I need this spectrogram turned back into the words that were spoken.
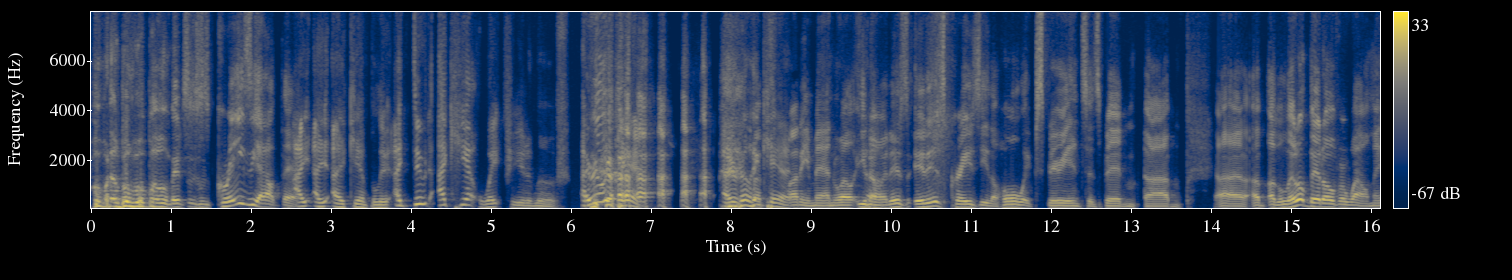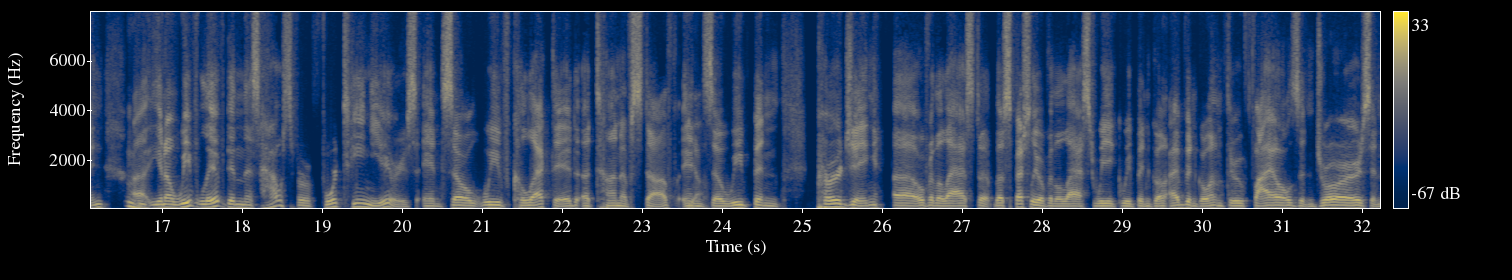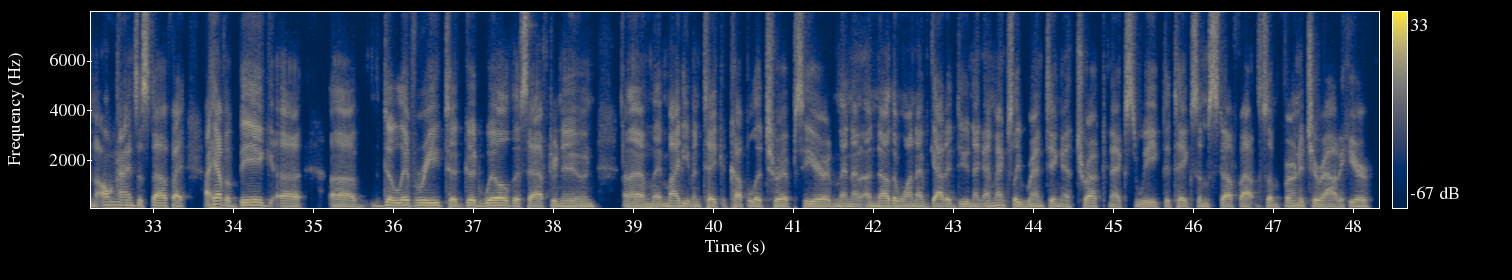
boom, boom, boom. It's just crazy out there. I, I, I can't believe it. I dude, I can't wait for you to move. I really can't. I really That's can't. Funny, man. Well, you know, it is it is crazy. The whole experience has been um uh, a, a little bit overwhelming. Uh, Mhm. you know, we've lived in this house for 14 years, and so we've collected a ton of stuff, and Yeah. so we've been purging uh, over the last, uh, especially over the last week. We've been going. I've been going through files and drawers and all Mhm. kinds of stuff. I I have a big. Uh, uh, delivery to Goodwill this afternoon. Um. They might even take a couple of trips here, and then a- another one I've got to do. ne- I'm actually renting a truck next week to take some stuff out, some furniture out of here.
